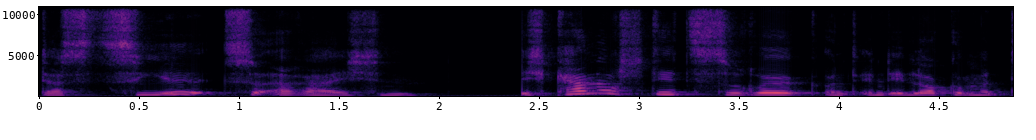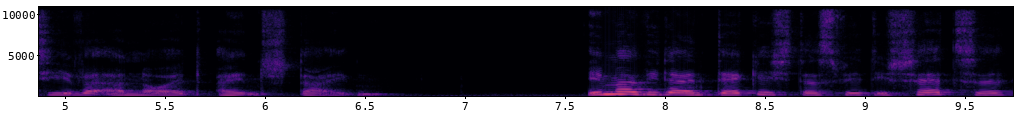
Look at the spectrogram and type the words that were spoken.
das Ziel zu erreichen. Ich kann auch stets zurück und in die Lokomotive erneut einsteigen. Immer wieder entdecke ich, dass wir die Schätze,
